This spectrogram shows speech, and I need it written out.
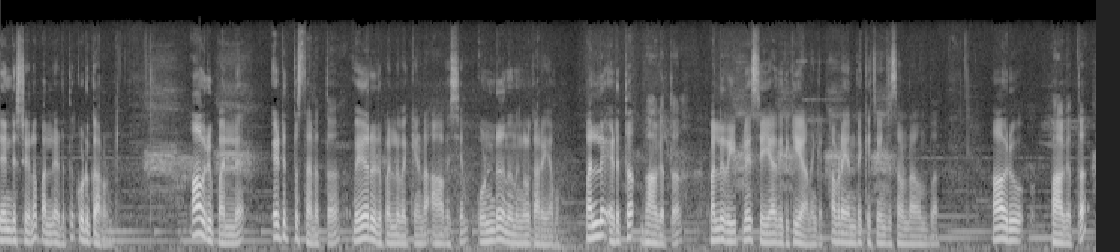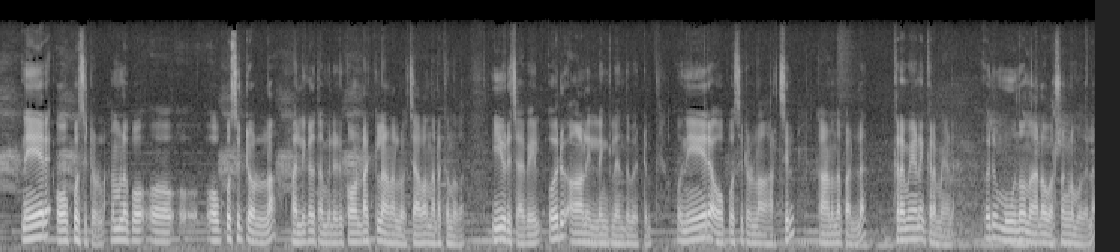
ഡെന്റിസ്റ്റുകൾ പല്ലെടുത്ത് കൊടുക്കാറുണ്ട്. ആ ഒരു പല്ല് എടുത്ത സ്ഥലത്ത് വേറൊരു പല്ല് വെക്കേണ്ട ആവശ്യം ഉണ്ട് എന്ന് നിങ്ങൾക്കറിയാമോ? പല്ല് എടുത്ത ഭാഗത്ത് പല്ല് റീപ്ലേസ് ചെയ്യാതിരിക്കുകയാണെങ്കിൽ അവിടെ എന്തൊക്കെ ചേഞ്ചസ് ഉണ്ടാകുന്നത് ആ ഒരു ഭാഗത്ത് നേരെ ഓപ്പോസിറ്റുള്ള നമ്മളിപ്പോൾ ഓപ്പോസിറ്റുള്ള പല്ലുകൾ തമ്മിലൊരു കോണ്ടാക്റ്റിലാണല്ലോ ചവ നടക്കുന്നത്. ഈ ഒരു ചവയിൽ ഒരു ആളില്ലെങ്കിൽ എന്ത് പറ്റും? നേരെ ഓപ്പോസിറ്റുള്ള ആർച്ചിൽ കാണുന്ന പല്ല് ക്രമേണ ക്രമേണ ഒരു മൂന്നോ നാലോ വർഷങ്ങൾ മുതൽ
